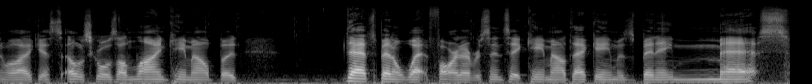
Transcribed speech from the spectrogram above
well, I guess Elder Scrolls Online came out, but that's been a wet fart ever since it came out. That game has been a mess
